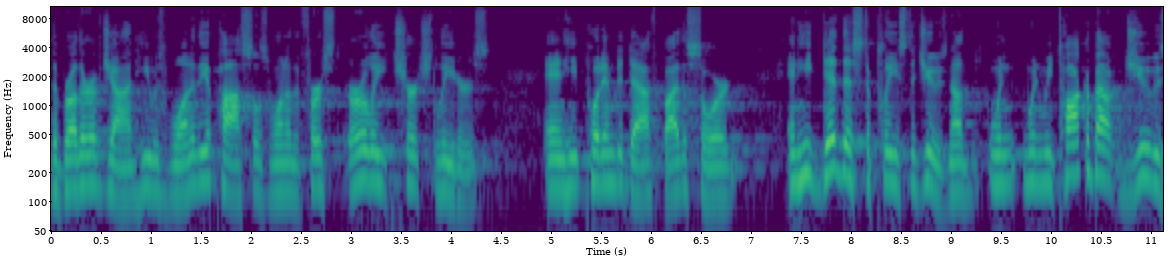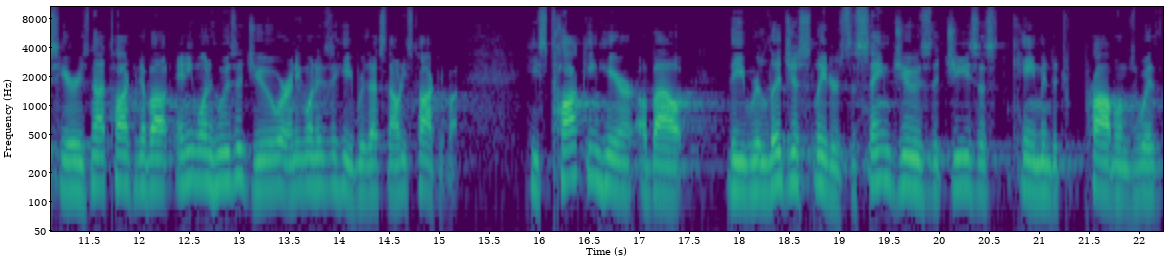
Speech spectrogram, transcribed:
the brother of John, he was one of the apostles, one of the first early church leaders, and he put him to death by the sword. And he did this to please the Jews. Now, when, when we talk about Jews here, he's not talking about anyone who is a Jew or anyone who's a Hebrew. That's not what he's talking about. He's talking here about the religious leaders, the same Jews that Jesus came into problems with,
